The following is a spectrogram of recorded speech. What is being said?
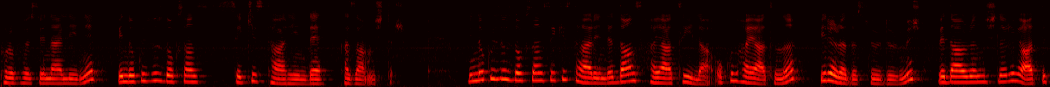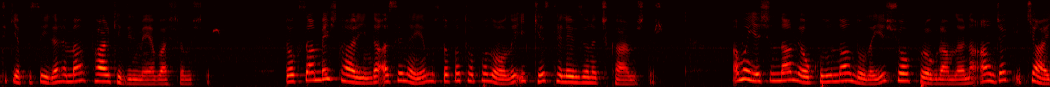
profesyonelliğini 1998 tarihinde kazanmıştır. 1998 tarihinde dans hayatıyla okul hayatını bir arada sürdürmüş ve davranışları ve atletik yapısıyla hemen fark edilmeye başlamıştır. 95 tarihinde Asena'yı Mustafa Topaloğlu ilk kez televizyona çıkarmıştır. Ama yaşından ve okulundan dolayı şov programlarına ancak 2 ay,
